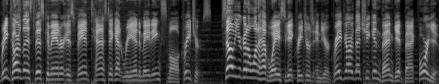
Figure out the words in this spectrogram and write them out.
Regardless, this commander is fantastic at reanimating small creatures. So you're want to have ways to get creatures into your graveyard that she can then get back for you.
